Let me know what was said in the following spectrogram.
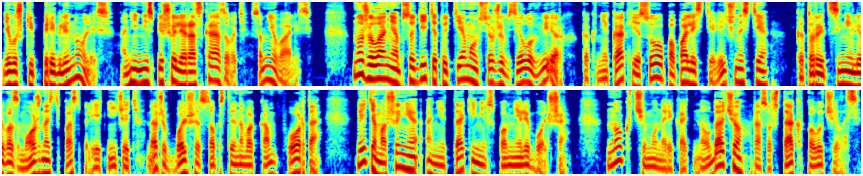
Девушки переглянулись. Они не спешили рассказывать, сомневались. Но желание обсудить эту тему все же взяло вверх. Как-никак ЕСО попались те личности, которые ценили возможность посплетничать, даже больше собственного комфорта, ведь о машине они так и не вспомнили больше. Но к чему нарекать на удачу, раз уж так получилось?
